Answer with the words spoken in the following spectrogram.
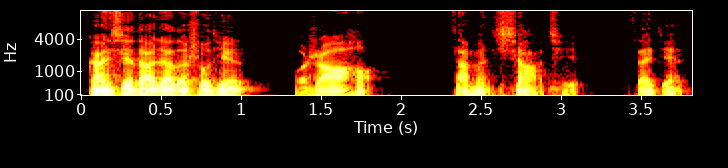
感谢大家的收听，我是阿浩，咱们下期再见。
